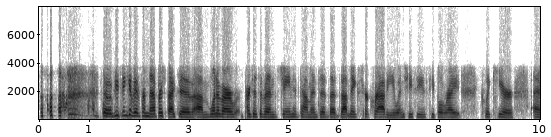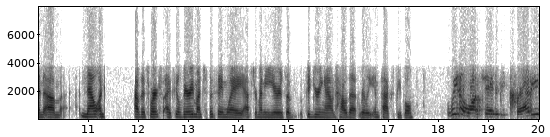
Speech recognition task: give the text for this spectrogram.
so if you think of it from that perspective, um, one of our participants, Jane, had commented that that makes her crabby when she sees people write click here. And um, now on how this works, I feel very much the same way after many years of figuring out how that really impacts people. We don't want Jane to be crabby.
